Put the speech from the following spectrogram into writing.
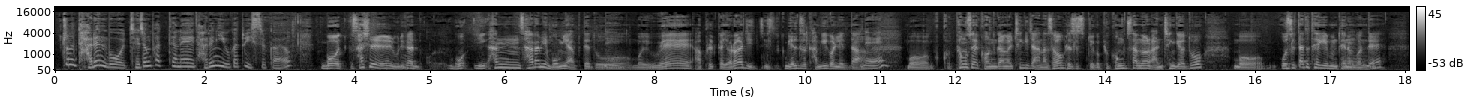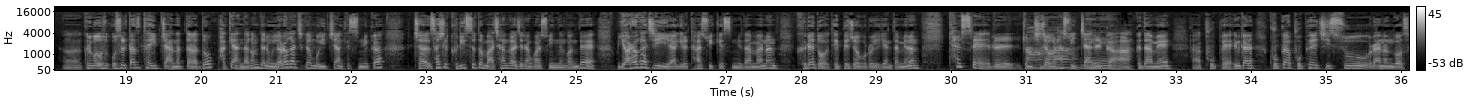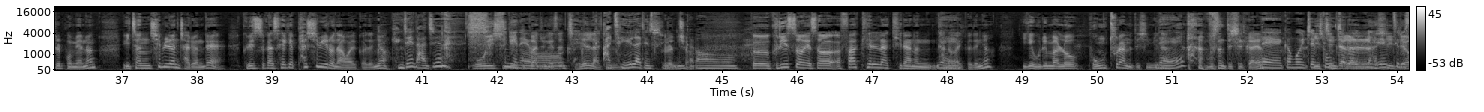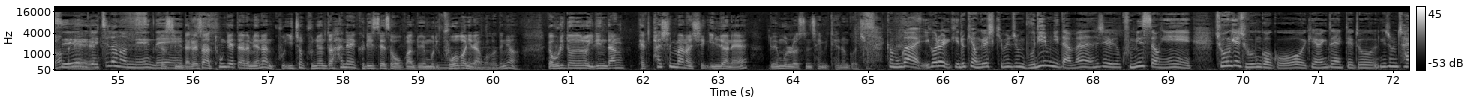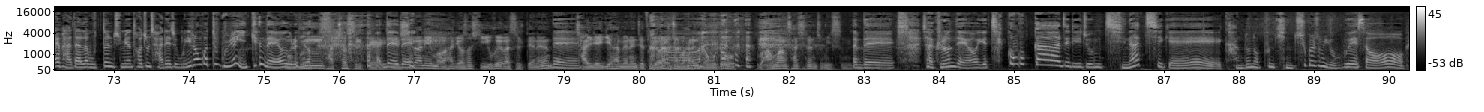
좀 다른 뭐 재정 파탄에 다른 이유가 또 있을까요? 뭐 사실 우리가 음. 뭐한 사람이 몸이 아플 때도 네. 뭐왜 아플까 여러 가지 예를 들어서 감기 걸린다. 네. 뭐 평소에 건강을 챙기지 않아서 그랬을 수도 있고 건강을 안 챙겨도 뭐 옷을 따뜻하게 입으면 되는 음. 건데 어, 그리고 옷을 따뜻하게 입지 않았더라도 밖에 안 나가면 되는 거 여러 가지가 뭐 있지 않겠습니까? 자, 사실 그리스도 마찬가지라고 할 수 있는 건데 여러 가지 이야기를 다 할 수 있겠습니다만은 그래도 대표적으로 얘기한다면은 탈세를 좀 지적을 아, 할수 있지 않을까. 그 다음에 아, 부패. 그러니까 국가 부패 지수라는 것을 보면은 2011년 자료인데 그리스가 세계 80위로 나와 있거든요. 굉장히 낮은 OECD 순위네요. 국가 중에서는 제일 낮은. 아, 제일 낮은 수준입니까? 그렇죠. 어. 그 그리스어에서 파켈라키라는 단어 단어가 있거든요. 이게 우리말로 봉투라는 뜻입니다. 네. 무슨 뜻일까요? 네, 그러니까 뭐 이제 봉투를 하시죠. 네. 찔러 넣는. 네. 그렇습니다. 그래서 통계에 따르면은 2009년도 한 해 그리스에서 오고 간 뇌물이 음. 9억 원이라고 하거든요. 그러니까 우리 돈으로 1인당 180만 원씩 1년에 뇌물로 쓴 셈이 되는 거죠. 그러니까 뭔가 이거를 이렇게 연결시키면 좀 무리입니다만 사실 국민성이 좋은 게 좋은 거고 이렇게 여행 다닐 때도 이게 좀 잘 봐달라 웃돈 주면 더 좀 잘해주고 뭐 이런 것도 분명히 있겠네요. 뭐문 닫혔을 때. 시간이 뭐 한 6시 이후에 갔을 때는 네. 잘 얘기하면 이제 또 열어주고 하는 경우도 왕왕 사실은 좀 있습니다. 네. 네. 자 그런데요. 이게 채권 국가들이 좀 지나치게 강도 높은 긴축을 좀 요구해서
